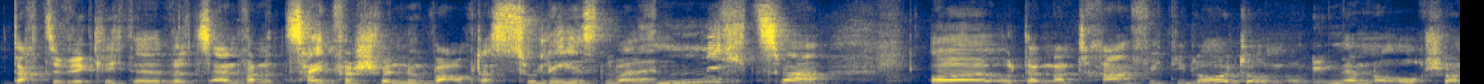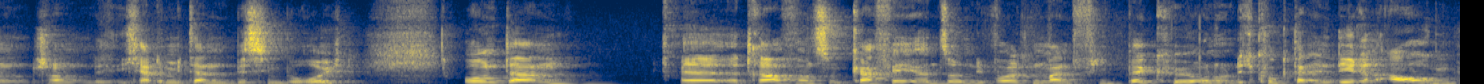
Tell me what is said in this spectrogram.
dachte wirklich, dass es einfach eine Zeitverschwendung war, auch das zu lesen, weil da nichts war. Äh, und dann, dann traf ich die Leute und, und ging dann auch schon, schon, ich hatte mich dann ein bisschen beruhigt. Und dann äh, trafen wir uns zum Kaffee und so und die wollten mein Feedback hören und ich gucke dann in deren Augen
